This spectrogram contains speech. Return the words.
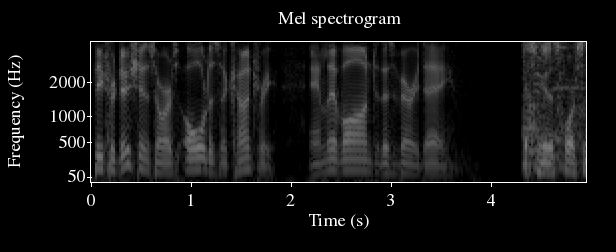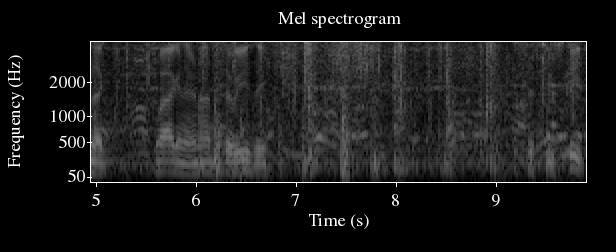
The traditions are as old as the country and live on to this very day. Got to get this horse in that wagon there, not so easy. It's just too steep.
